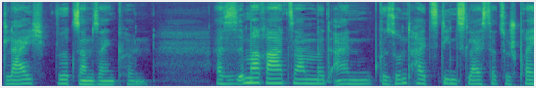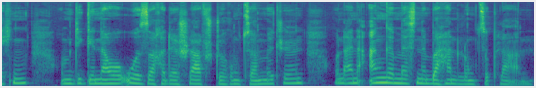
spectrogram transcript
gleich wirksam sein können. Es ist immer ratsam, mit einem Gesundheitsdienstleister zu sprechen, um die genaue Ursache der Schlafstörung zu ermitteln und eine angemessene Behandlung zu planen.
